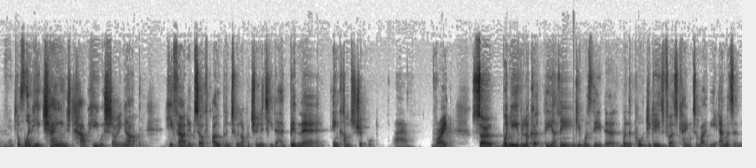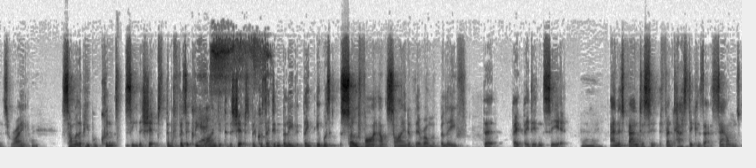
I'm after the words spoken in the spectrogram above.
Mm, but when he changed how he was showing up, he found himself open to an opportunity that had been there, incomes tripled. Wow. Right. So when you even look at the, I think it was the, the when the Portuguese first came to like the Amazons, right? Mm-hmm. Some of the people couldn't see the ships. They were physically yes. blinded to the ships because they didn't believe it. They, it was so far outside of their realm of belief that they, they didn't see it. Mm. And as fantasy, fantastic as that sounds,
